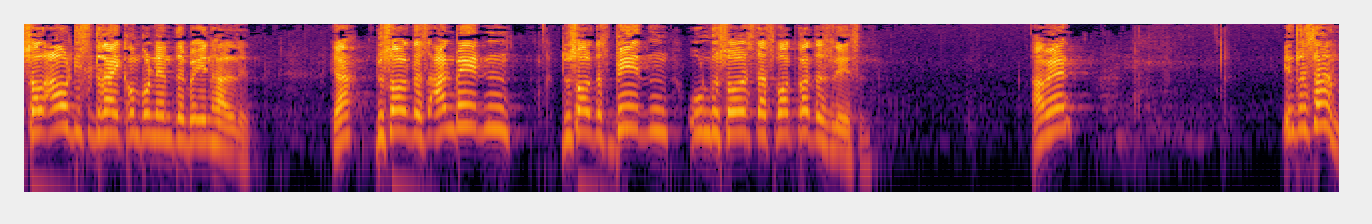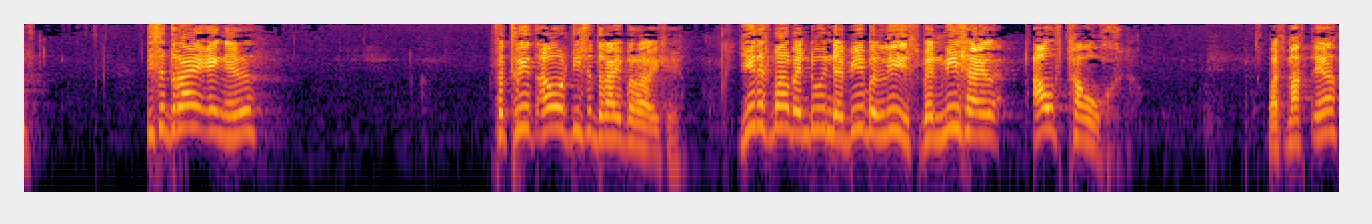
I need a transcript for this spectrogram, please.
soll auch diese drei Komponenten beinhalten. Ja? Du solltest anbeten, du solltest beten und du sollst das Wort Gottes lesen. Amen. Interessant. Diese drei Engel vertritt auch diese drei Bereiche. Jedes Mal, wenn du in der Bibel liest, wenn Michael auftaucht, was macht er?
